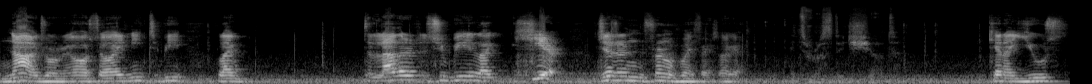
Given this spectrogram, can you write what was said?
Now it's working. Oh, so I need to be like the ladder should be like here, just in front of my face. Okay. It's rusted shut. Can I use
